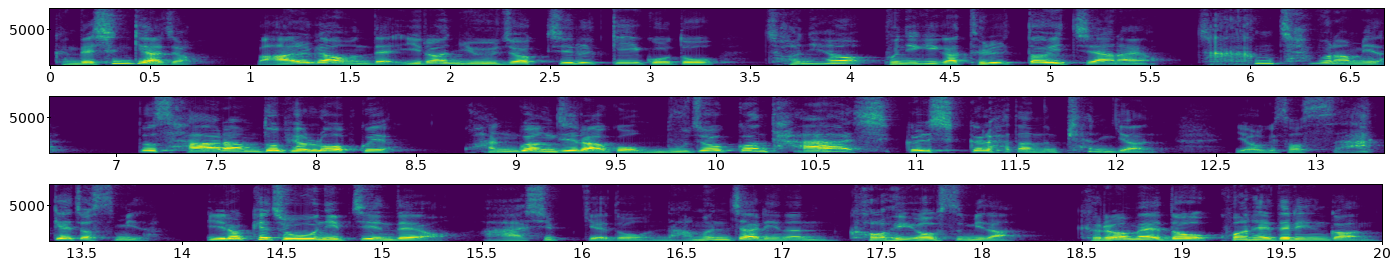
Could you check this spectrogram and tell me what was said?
근데 신기하죠? 마을 가운데 이런 유적지를 끼고도 전혀 분위기가 들떠 있지 않아요 참 차분합니다. 또 사람도 별로 없고요. 관광지라고 무조건 다 시끌시끌하다는 편견 여기서 싹 깨졌습니다. 이렇게 좋은 입지인데요. 아쉽게도 남은 자리는 거의 없습니다. 그럼에도 권해드린 건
